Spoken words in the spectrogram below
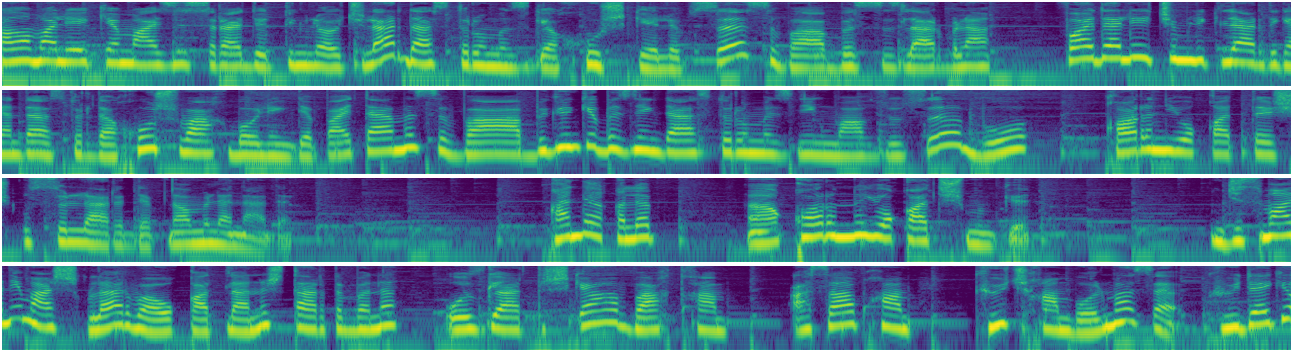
assalomu alaykum aziz radio tinglovchilar. Dasturimizga xush kelibsiz va biz sizlar bilan foydali ichimliklar degan dasturda xushvaqt bo'ling deb aytamiz va bugungi bizning dasturimizning mavzusi bu qorin yo'qotish usullari deb nomlanadi. Qanday qilib e, qorinni yo'qotish mumkin? Jismoniy mashqlar va ovqatlanish tartibini o'zgartirishga vaqt ham asab ham kuch ham bo'lmasa quyidagi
